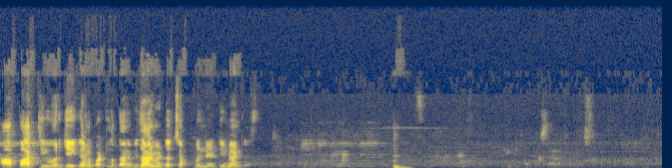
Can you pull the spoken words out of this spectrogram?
ఆ పార్టీ వర్గీకరణ పట్ల దాని విధానం ఏంటో చెప్పమని నేను డిమాండ్ చేస్తాను.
